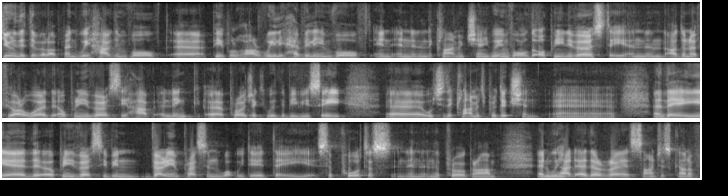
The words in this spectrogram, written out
during the development, we have involved uh, people who are really heavily involved in, in, in, the climate change. We involved the Open University, and, and, I don't know if you are aware that Open University have a link uh, project with the BBC, uh, which is the climate prediction. Uh, and they, uh, the Open University, been very impressed in what we did. They support us in, in, in the program, and we had other scientists kind of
